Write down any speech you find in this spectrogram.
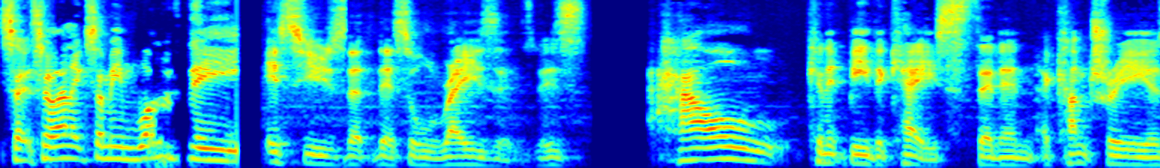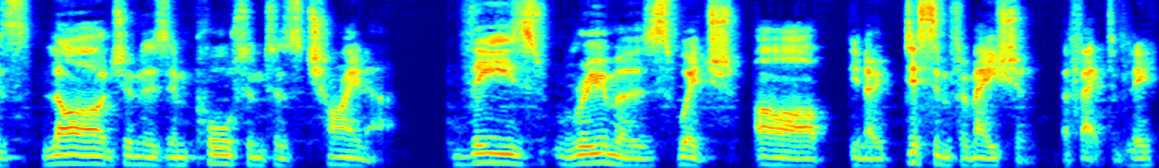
So, so Alex, I mean, one of the issues that this all raises is how can it be the case that in a country as large and as important as China, these rumors, which are, you know, disinformation effectively,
